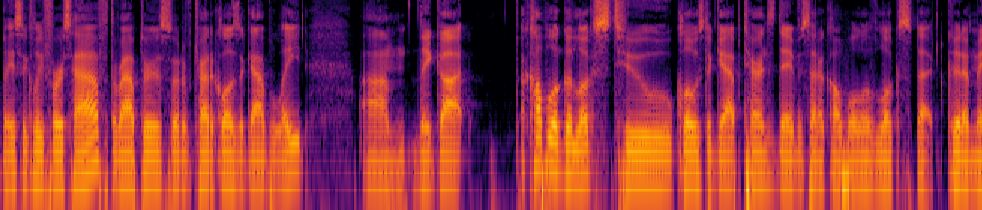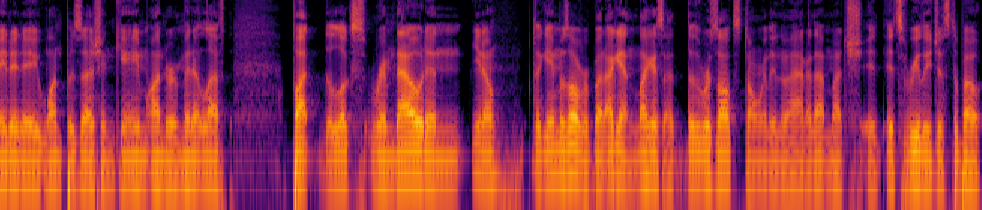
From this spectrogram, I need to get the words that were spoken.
basically first half. The Raptors sort of tried to close the gap late. Um, they got a couple of good looks to close the gap. Terence Davis had a couple of looks that could have made it a one possession game under a minute left, but the looks rimmed out, and you know the game was over. But again, like I said, the results don't really matter that much. It, it's really just about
